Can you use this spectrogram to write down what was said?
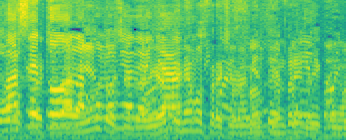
Va a ser toda la colonia de allá. tenemos fraccionamiento enfrente como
